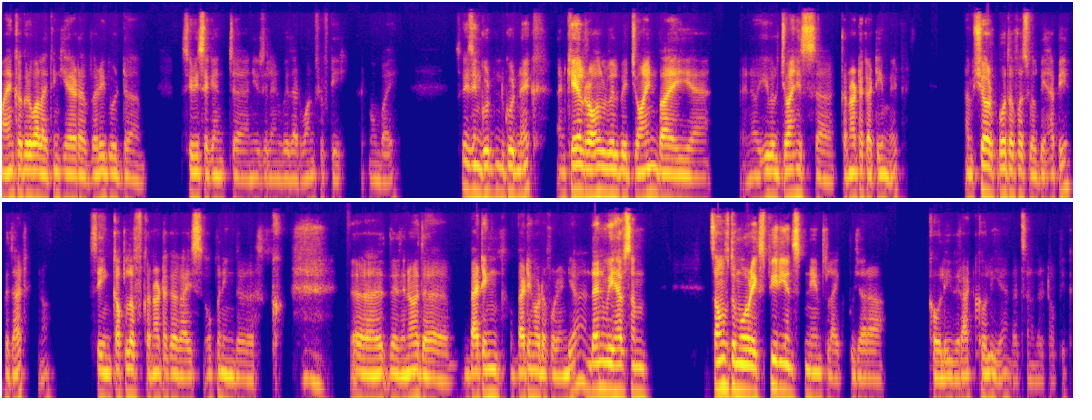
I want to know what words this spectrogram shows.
Mayank Agarwal, I think he had a very good um, series against uh, New Zealand with that 150 at Mumbai. So he's in good good nick. And KL Rahul will be joined by, uh, you know, he will join his uh, Karnataka teammate. I'm sure both of us will be happy with that. You know, seeing a couple of Karnataka guys opening the, uh, the you know the batting batting order for India, and then we have some some of the more experienced names like Pujara, Kohli, Virat Kohli. Yeah, that's another topic.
